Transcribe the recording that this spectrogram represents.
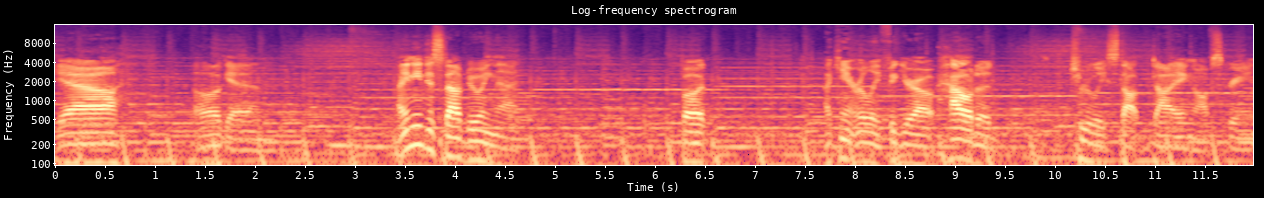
Yeah, again. I need to stop doing that. But I can't really figure out how to truly stop dying off screen.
